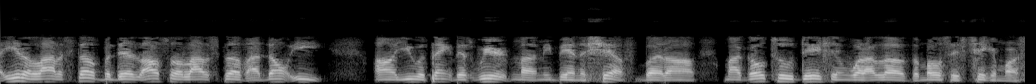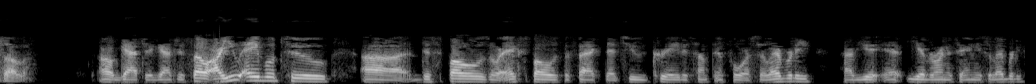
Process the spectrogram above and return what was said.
I eat a lot of stuff, but there's also a lot of stuff I don't eat. Uh, you would think that's weird, me being a chef, but um, my go-to dish and what I love the most is chicken marsala. Oh, gotcha, gotcha. So, are you able to uh dispose or expose the fact that you created something for a celebrity? Have you you ever run into any celebrities?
